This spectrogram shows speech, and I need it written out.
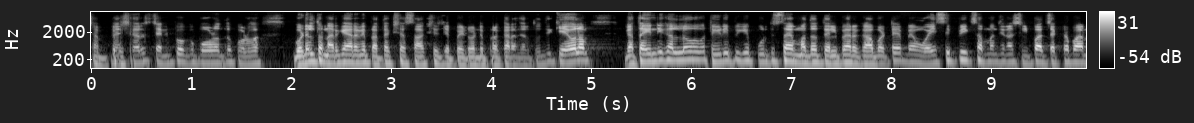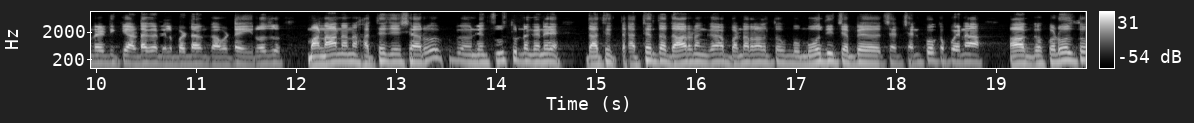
చంపేశారు. చనిపోకపోవడంతో గొడవ గొడవలతో నరికారని ప్రత్యక్ష సాక్షి చెప్పేటువంటి ప్రకారం జరుగుతుంది. కేవలం గత ఎన్నికల్లో టీడీపీకి పూర్తి స్థాయి మద్దతు తెలిపారు కాబట్టి మేము వైసీపీకి సంబంధించిన శిల్పా చక్రపాణి రెడ్డికి అడ్డగా నిలబడ్డాం కాబట్టి ఈ రోజు మా నాన్నను హత్య చేశారు. నేను చూస్తుండగానే అత్యంత దారుణంగా బండరాలతో మోదీ చెప్పే చ- చనిపోకపోయినా ఆ గొడవలతో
